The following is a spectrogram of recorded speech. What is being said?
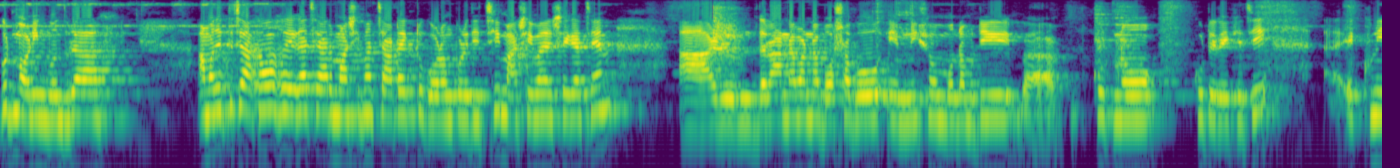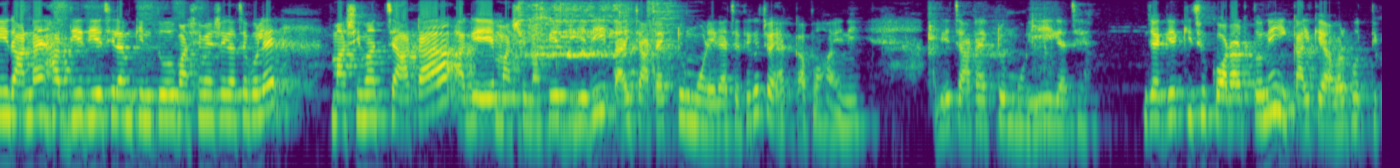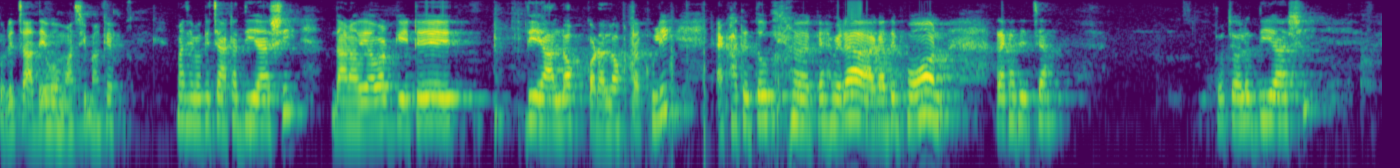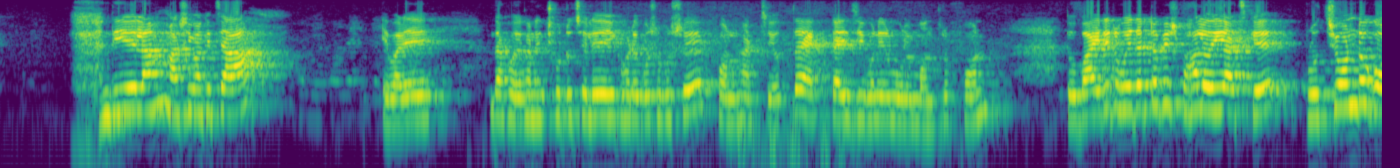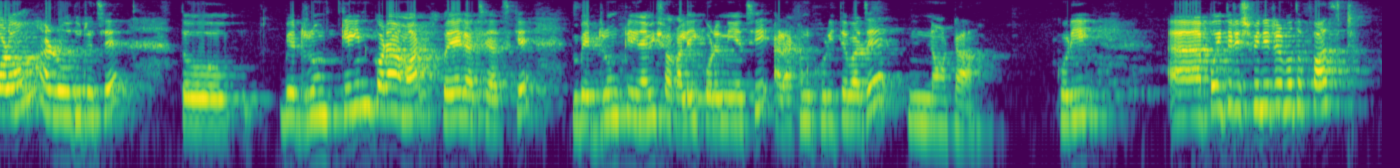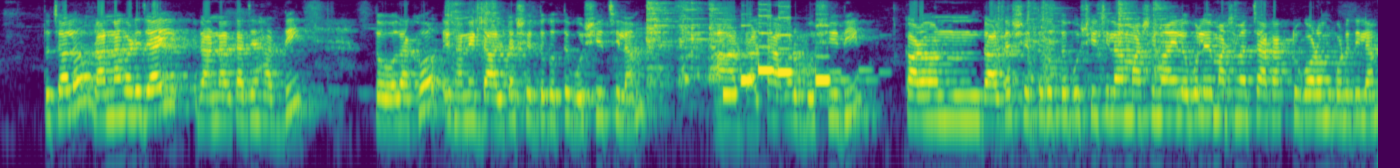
Good morning বন্ধুরা। আমাদের তো চা খাওয়া হয়ে গেছে, আর মাসিমার চাটা একটু গরম করে দিচ্ছি। মাসিমা এসে গেছেন, আর রান্না বান্না বসাবো, এমনি সব মোটামুটি কুটনো কুটে রেখেছি। এক্ষুনি রান্নায় হাত দিয়ে দিয়েছিলাম, কিন্তু মাসিমা এসে গেছে বলে মাসিমার চাটা আগে মাসিমাকে দিয়ে দিই, তাই চাটা একটু মরে গেছে, দেখেছ? এক কাপও হয়নি। আজকে চাটা একটু মরেই গেছে। যাকে কিছু করার তো নেই, কালকে আবার ভর্তি করে চা দেবো মাসিমাকে। মাসিমাকে চাটা দিয়ে আসি। দাঁড়াও ওই আবার গেটে দিয়ে আর লক করা লকটা খুলি। এক হাতে তো ক্যামেরা এক হাতে ফোন আর এক হাতে চা। তো চলো দিয়ে আসি। দিয়ে এলাম, মাসিমাকে চা। এবারে দেখো, এখানে ছোট ছেলে এই ঘরে বসে বসে ফোন ঘাঁটছে। ওর তো একটাই জীবনের মূল মন্ত্র ফোন তো বাইরের ওয়েদারটা বেশ ভালোই আজকে। প্রচণ্ড গরম আর রোদ উঠেছে। তো বেডরুম ক্লিন করা আমার হয়ে গেছে আজকে। বেডরুম ক্লিন আমি সকালেই করে নিয়েছি আর এখন ঘড়িতে বাজে নটা। ঘড়ি পঁয়ত্রিশ মিনিটের মতো ফার্স্ট তো চলো রান্নাঘরে যাই, রান্নার কাজে হাত দিই। তো দেখো, এখানে ডালটা সেদ্ধ করতে বসিয়েছিলাম। আর ডালটা আবার বসিয়ে দিই। কারণ ডালটা সেদ্ধ করতে বসিয়েছিলাম, মাসিমা এলো বলে মাসিমার চাটা একটু গরম করে দিলাম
